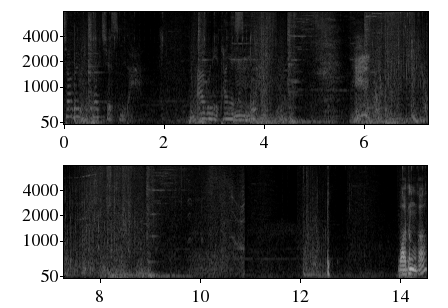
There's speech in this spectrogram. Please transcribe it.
적을 처치했습니다. 아군이 당했습니다. 와든가?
